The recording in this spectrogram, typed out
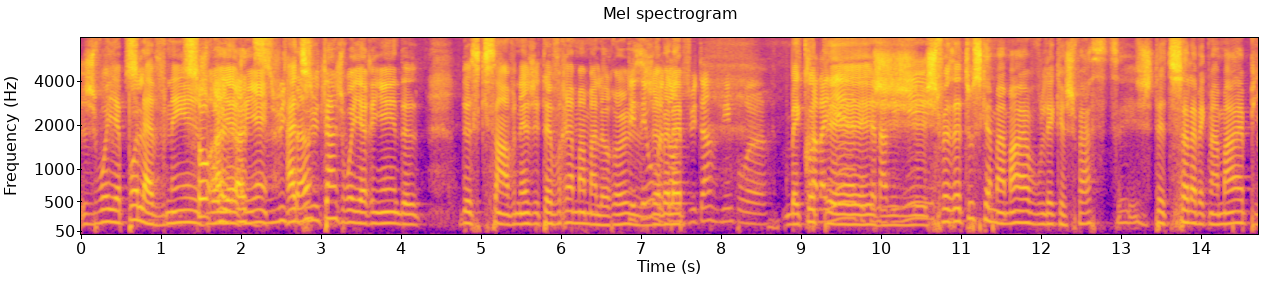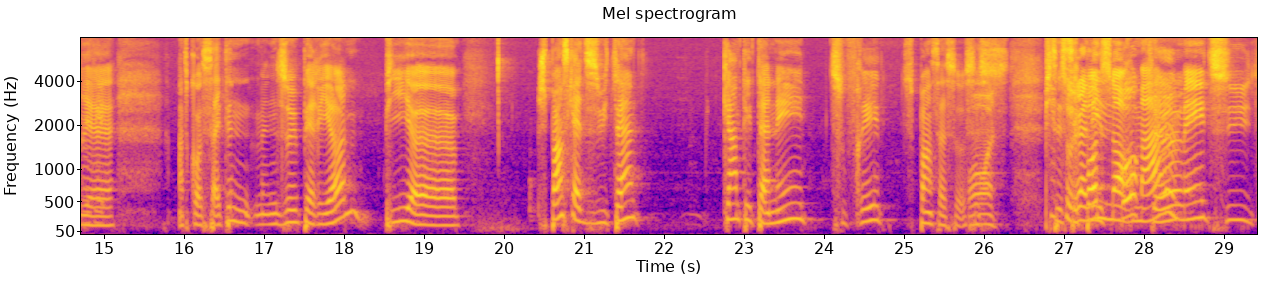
je voyais pas l'avenir. Je voyais à- à rien. 18 à ans? 18 ans, je voyais rien de, de ce qui s'en venait. J'étais vraiment malheureuse. T'étais où, J'avais la- à 18 ans? Viens pour... euh, ben écoute, euh, je, je faisais tout ce que ma mère voulait que je fasse. J'étais toute seule avec ma mère. Puis. En tout cas, ça a été une, une dure période. Puis, euh, je pense qu'à 18 ans, quand tu es tanné de souffrir, tu penses à ça. C'est, Ouais. Pas normal, que- mais tu. tu-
